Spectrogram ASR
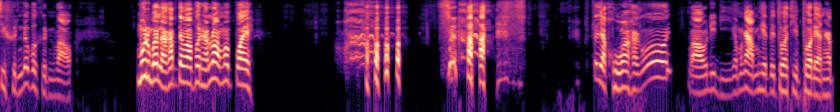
สิขึ้นหรือบ่ขึ้นวามุนเบิดแหละครับ แต่ว่าเพิ่นหาล่องมาปล่อยแต่อยากหัวครับโอ้ย ว้าวดีๆงามๆเฮ็ดไปทั่วทิพย์ทั่วแดนครับ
